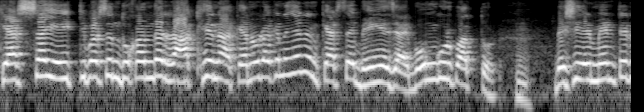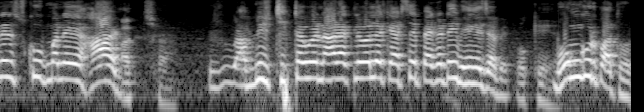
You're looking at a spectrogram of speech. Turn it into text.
ক্যাটসাই এইটটি পার্সেন্ট দোকানদার রাখে না। কেন রাখে না জানেন? ক্যাটসাই ভেঙে যায় বঙ্গুর পাত্তর। বেশি এর মেনটেনেন্স খুব মানে হার্ড আচ্ছা। আপনি ঠিকঠাকভাবে না রাখলে বলে ক্যাটসাই প্যাকেটেই ভেঙে যাবে। ওকে। ভঙ্গুর পাথর।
